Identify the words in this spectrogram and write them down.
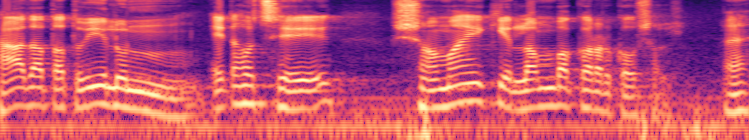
হাদা ততইলুন এটা হচ্ছে সময়কে লম্বা করার কৌশল হ্যাঁ?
